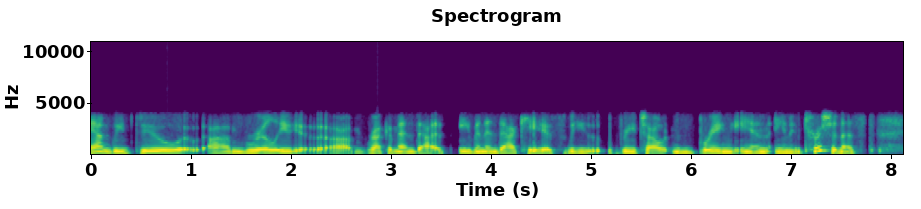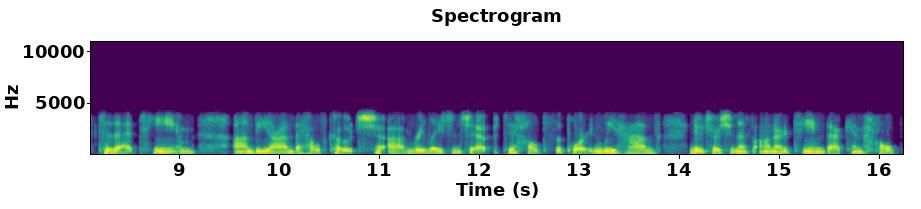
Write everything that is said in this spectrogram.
And we do um, really um, recommend that even in that case, we reach out and bring in a nutritionist to that team um, beyond the health coach um, relationship to help support. And we have nutritionists on our team that can help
